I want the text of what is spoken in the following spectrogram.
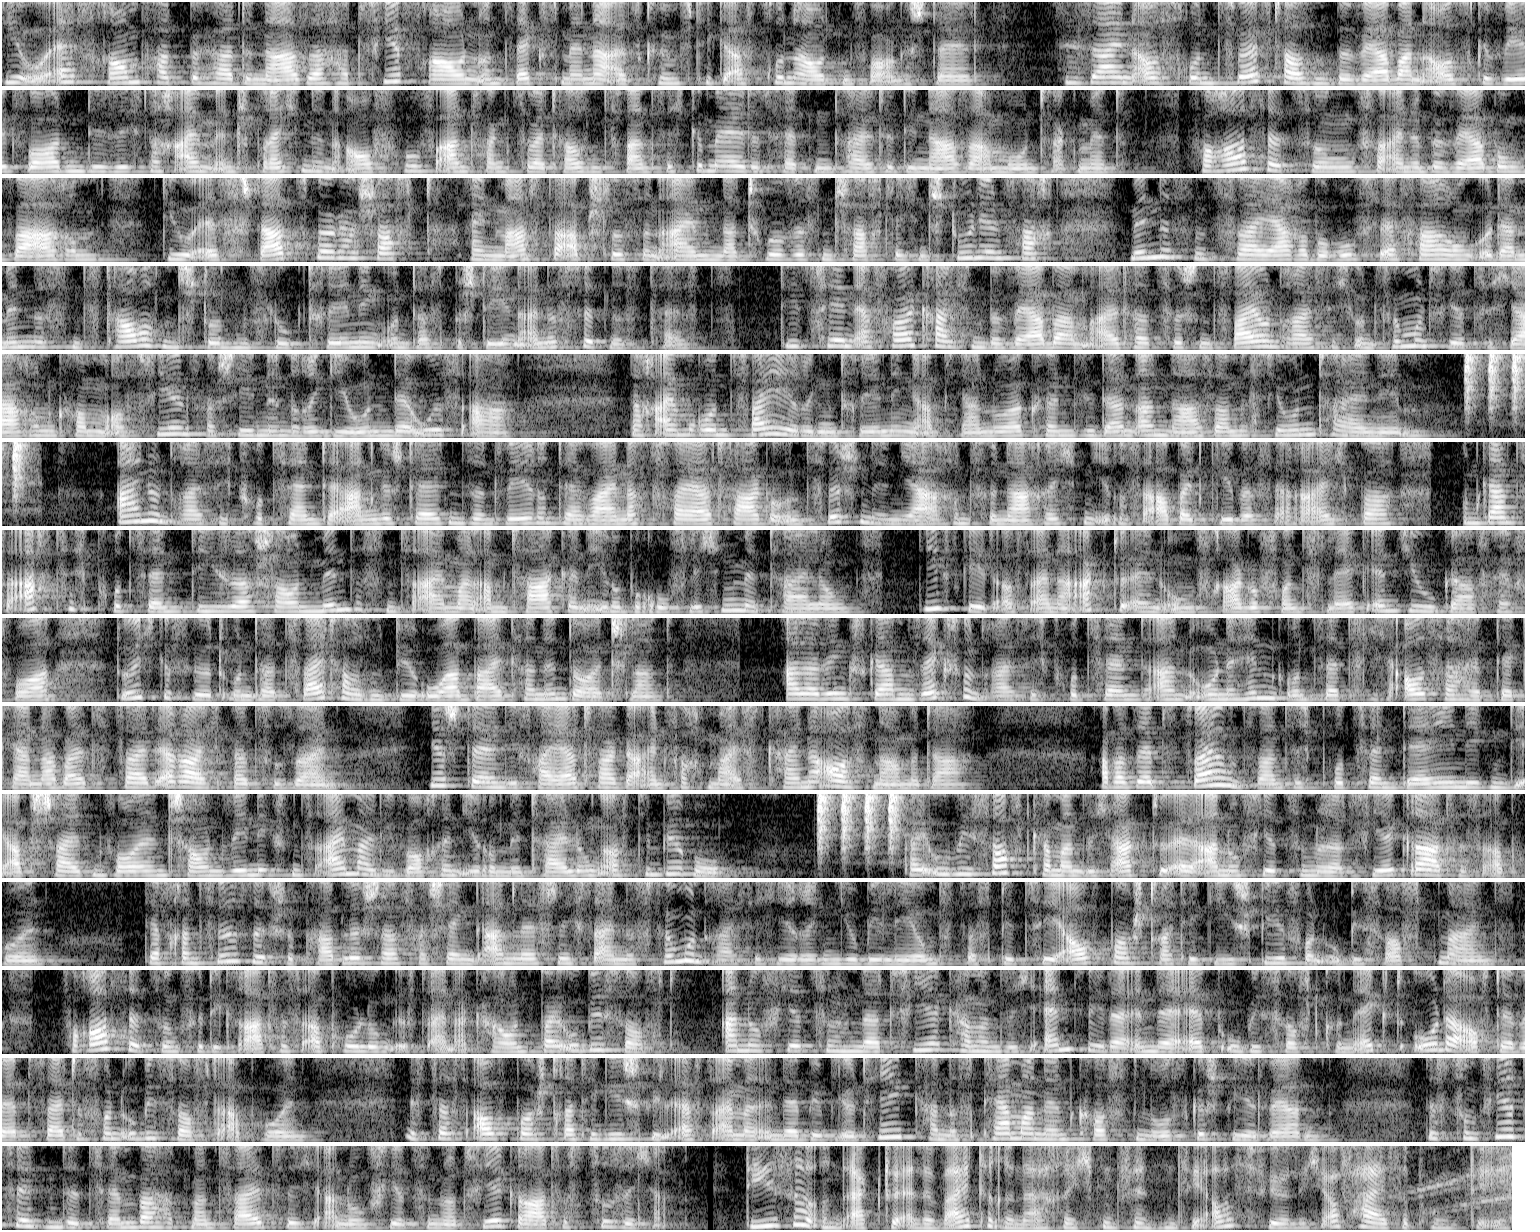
Die US-Raumfahrtbehörde NASA hat vier Frauen und sechs Männer als künftige Astronauten vorgestellt. Sie seien aus rund 12.000 Bewerbern ausgewählt worden, die sich nach einem entsprechenden Aufruf Anfang 2020 gemeldet hätten, teilte die NASA am Montag mit. Voraussetzungen für eine Bewerbung waren die US-Staatsbürgerschaft, ein Masterabschluss in einem naturwissenschaftlichen Studienfach, mindestens zwei Jahre Berufserfahrung oder mindestens 1000 Stunden Flugtraining und das Bestehen eines Fitnesstests. Die zehn erfolgreichen Bewerber im Alter zwischen 32 und 45 Jahren kommen aus vielen verschiedenen Regionen der USA. Nach einem rund zweijährigen Training ab Januar können sie dann an NASA-Missionen teilnehmen. 31 Prozent der Angestellten sind während der Weihnachtsfeiertage und zwischen den Jahren für Nachrichten ihres Arbeitgebers erreichbar und ganze 80 Prozent dieser schauen mindestens einmal am Tag in ihre beruflichen Mitteilungen. Dies geht aus einer aktuellen Umfrage von Slack and YouGov hervor, durchgeführt unter 2000 Büroarbeitern in Deutschland. Allerdings gaben 36 Prozent an, ohnehin grundsätzlich außerhalb der Kernarbeitszeit erreichbar zu sein. Hier stellen die Feiertage einfach meist keine Ausnahme dar. Aber selbst 22 Prozent derjenigen, die abschalten wollen, schauen wenigstens einmal die Woche in ihre Mitteilungen aus dem Büro. Bei Ubisoft kann man sich aktuell Anno 1404 gratis abholen. Der französische Publisher verschenkt anlässlich seines 35-jährigen Jubiläums das PC-Aufbaustrategiespiel von Ubisoft Mainz. Voraussetzung für die Gratisabholung ist ein Account bei Ubisoft. Anno 1404 kann man sich entweder in der App Ubisoft Connect oder auf der Webseite von Ubisoft abholen. Ist das Aufbaustrategiespiel erst einmal in der Bibliothek, kann es permanent kostenlos gespielt werden. Bis zum 14. Dezember hat man Zeit, sich Anno 1404 gratis zu sichern. Diese und aktuelle weitere Nachrichten finden Sie ausführlich auf heise.de.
